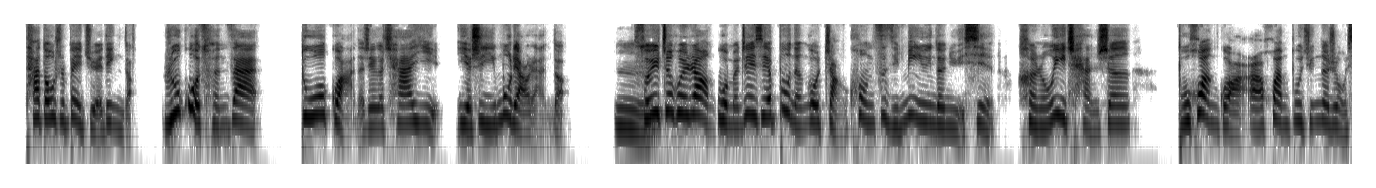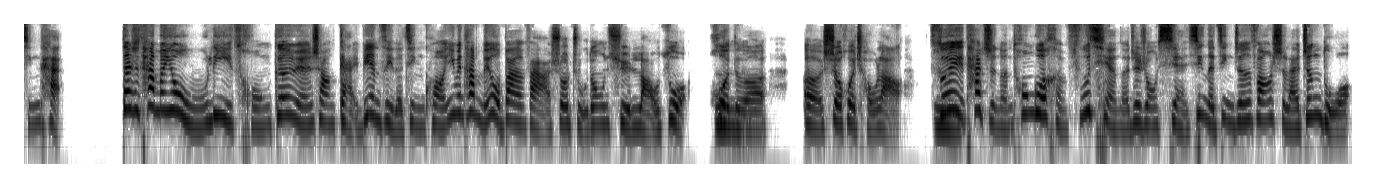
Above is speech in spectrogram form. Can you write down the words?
它都是被决定的？如果存在多寡的这个差异，也是一目了然的。嗯，所以这会让我们这些不能够掌控自己命运的女性。很容易产生不患寡而患不均的这种心态，但是他们又无力从根源上改变自己的境况，因为他没有办法说主动去劳作获得呃社会酬劳，所以他只能通过很肤浅的这种显性的竞争方式来争夺，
